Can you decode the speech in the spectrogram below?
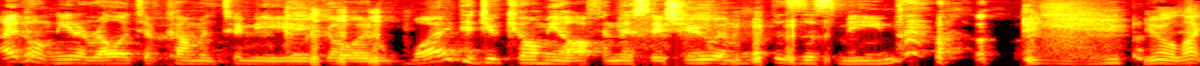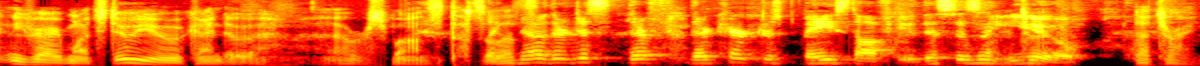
I, I, don't need a relative coming to me going, why did you kill me off in this issue? And what does this mean? you don't like me very much, do you? Kind of a, a response. So like, no, they're just, they're, they're characters based off you. This isn't that's you. Right. That's right.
